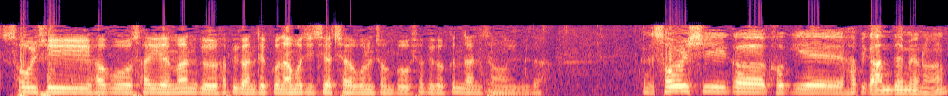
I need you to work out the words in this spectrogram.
서울시하고 사이에만 그 합의가 안 됐고 나머지 지자체하고는 전부 협의가 끝난 상황입니다. 근데 서울시가 거기에 합의가 안 되면은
